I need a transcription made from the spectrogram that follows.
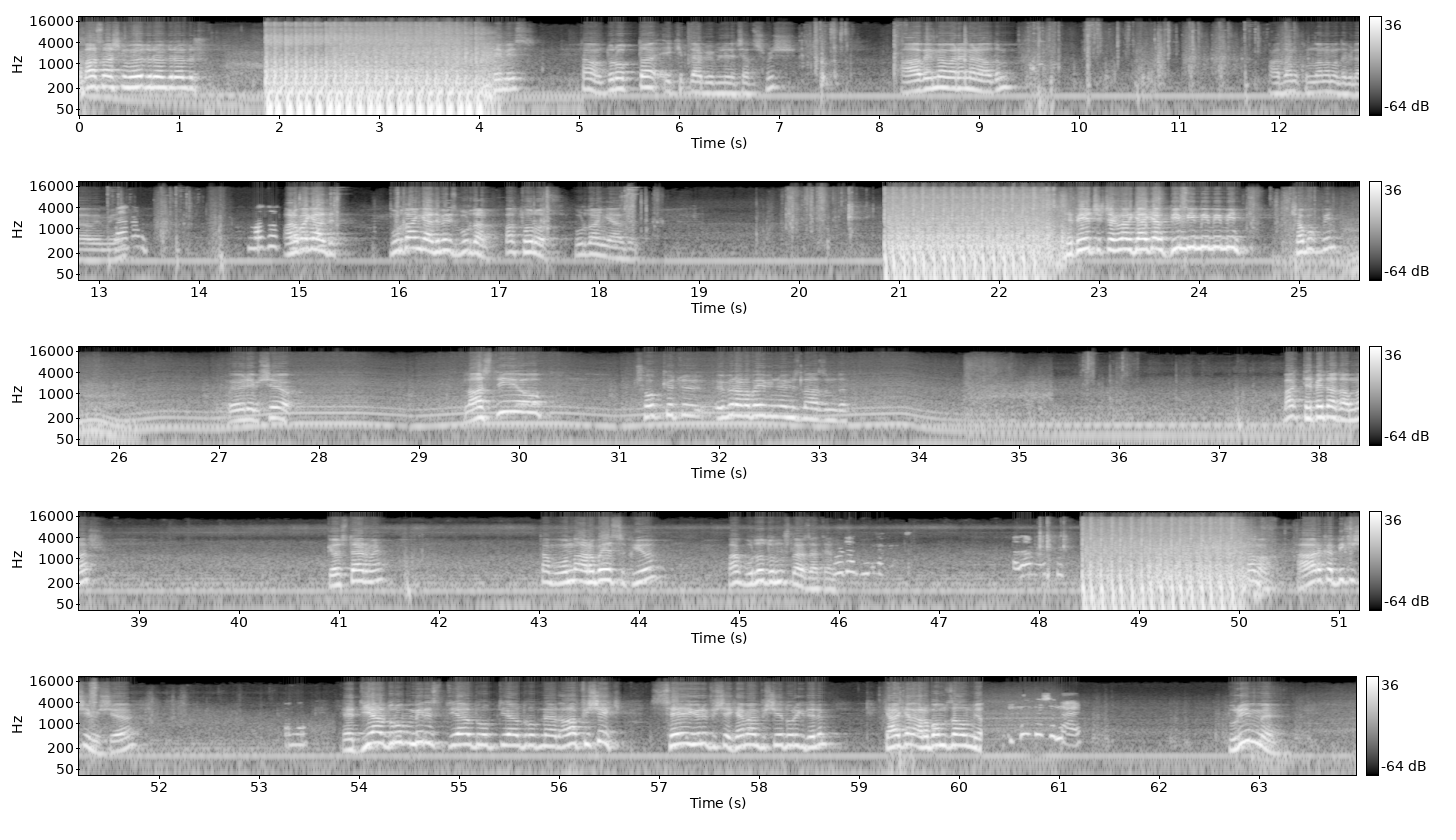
Bas aşkım öldür öldür öldür. Temiz. Tamam dropta ekipler birbirleriyle çatışmış. AVM var hemen aldım. Adam kullanamadı bile AVM'yi. Ben mazot Araba geldi. Buradan geldi Melis buradan. Bak Toros. Buradan geldi. Tepeye çıkacaklar. Gel gel. Bin bin bin bin bin. Çabuk bin. Öyle bir şey yok. Lastiği yok. Çok kötü. Öbür arabaya binmemiz lazımdı. Bak tepede adamlar. Gösterme. Tamam onu arabaya sıkıyor. Bak burada durmuşlar zaten. Burada burada. Adam nasıl? Tamam. Harika bir kişiymiş ya. Ama E diğer drop'u Melis, diğer drop, diğer drop nerede? Aa fişek. S yönü fişek. Hemen fişeğe doğru gidelim. Gel gel arabamızı almayalım. iki kişiler. Durayım mı?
